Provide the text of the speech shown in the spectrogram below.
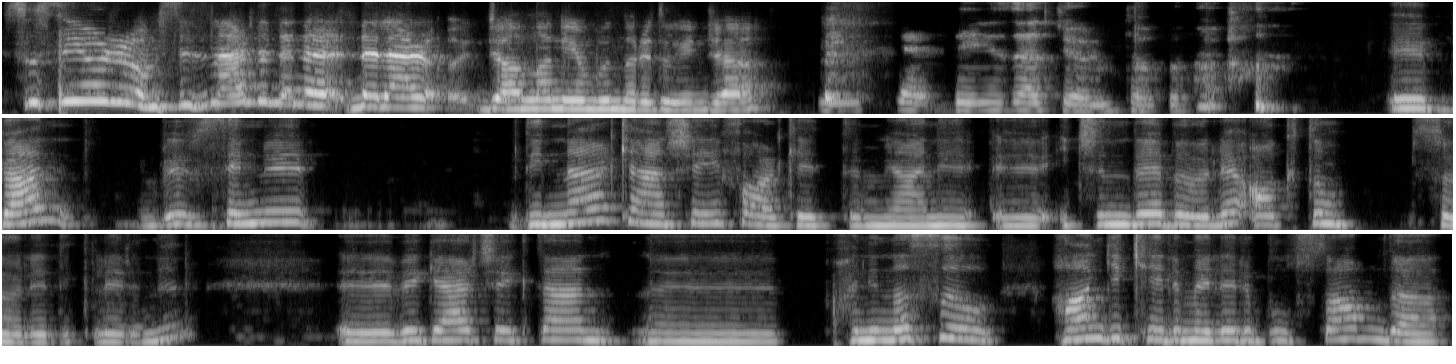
Susuyorum. Sizlerde neler, neler canlanıyor bunları duyunca? Denize, denize atıyorum topu. E, ben seni dinlerken şeyi fark ettim. Yani e, içinde böyle aktım söylediklerinin. E, ve gerçekten e, hani nasıl hangi kelimeleri bulsam da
